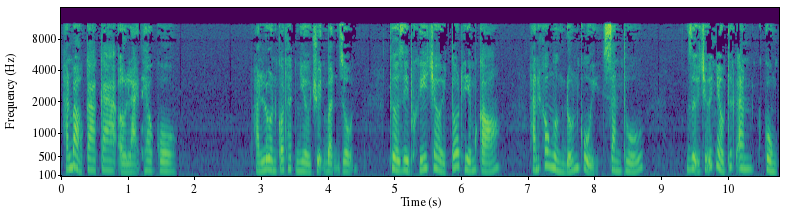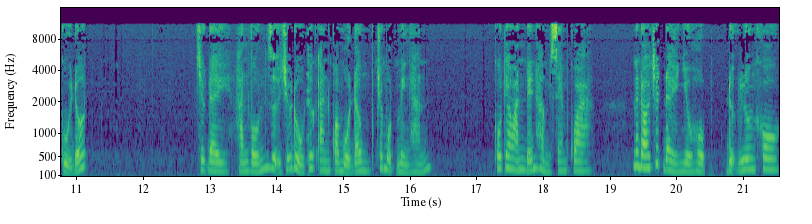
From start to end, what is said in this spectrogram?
hắn bảo ca ca ở lại theo cô. Hắn luôn có thật nhiều chuyện bận rộn, thừa dịp khí trời tốt hiếm có. Hắn không ngừng đốn củi, săn thú, dự trữ nhiều thức ăn cùng củi đốt. Trước đây, hắn vốn dự trữ đủ thức ăn qua mùa đông cho một mình hắn. Cô theo hắn đến hầm xem qua. Nơi đó chất đầy nhiều hộp, đựng lương khô,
